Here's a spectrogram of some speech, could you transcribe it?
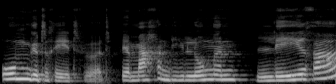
umgedreht wird. Wir machen die Lungen leerer,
